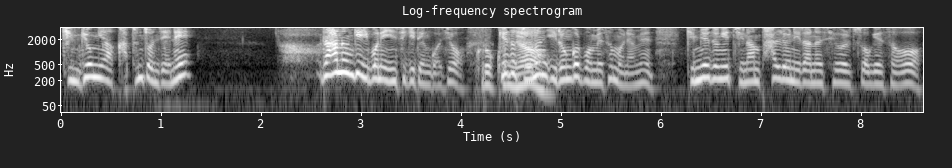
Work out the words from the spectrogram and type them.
김경희와 같은 존재네. 라는 게 이번에 인식이 된 거죠. 그렇군요. 그래서 저는 이런 걸 보면서 뭐냐면 김여정이 지난 8년이라는 세월 속에서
